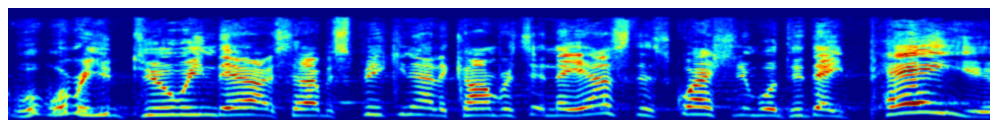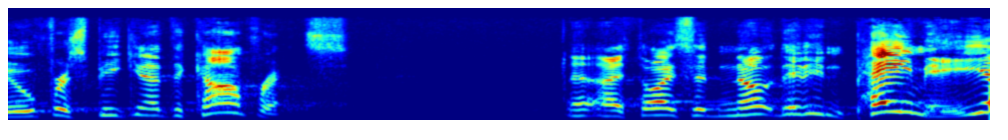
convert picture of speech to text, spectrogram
what were you doing there? I said I was speaking at a conference, and they asked this question: Well, did they pay you for speaking at the conference? And I thought I said, No, they didn't pay me.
